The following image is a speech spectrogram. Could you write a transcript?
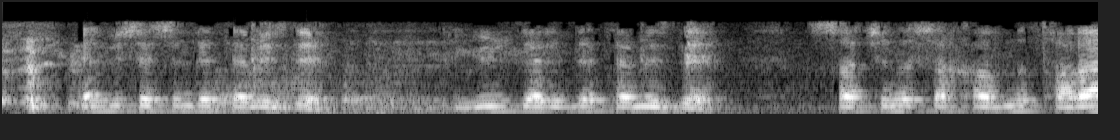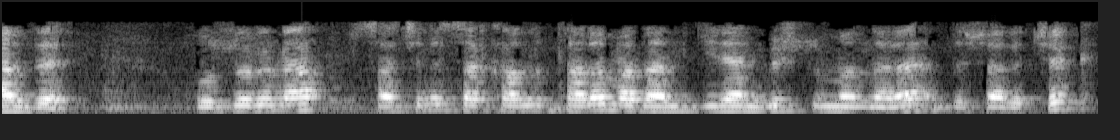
elbisesinde temizdi, yüzlerinde temizdi, saçını sakalını tarardı. Huzuruna saçını sakalını taramadan giren Müslümanlara dışarı çık,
